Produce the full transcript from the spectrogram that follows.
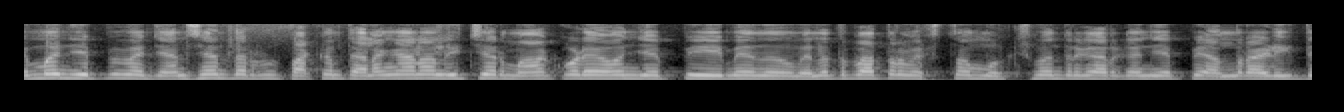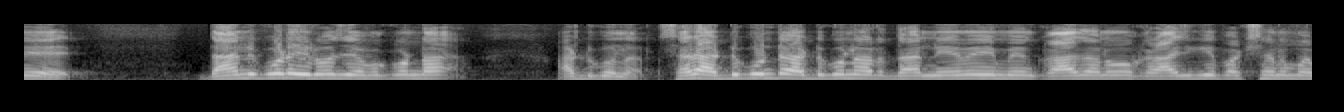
ఇమ్మని చెప్పి మేము జనసేన తరఫున పక్కన తెలంగాణలో ఇచ్చారు మాకు కూడా ఏమని చెప్పి మేము వినతపత్రం ఇస్తాం ముఖ్యమంత్రి గారికి అని చెప్పి అందరూ అడిగితే దాన్ని కూడా ఈరోజు ఇవ్వకుండా అడ్డుకున్నారు. సరే అడ్డుకుంటే అడ్డుకున్నారు. దాన్ని ఏమీ మేము కాదనో ఒక రాజకీయ పక్షాన్ని మా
